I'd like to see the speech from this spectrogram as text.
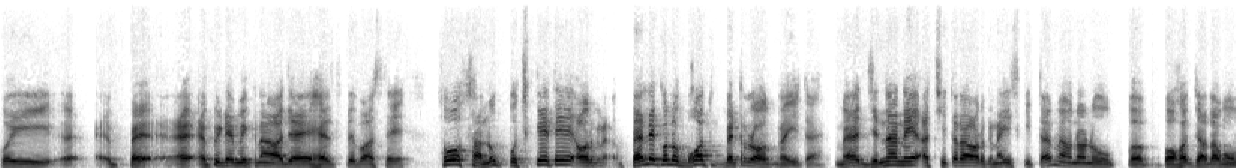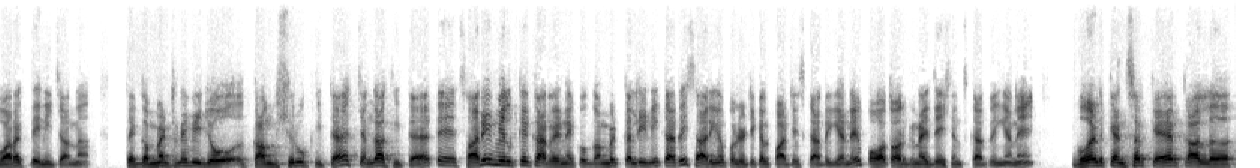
ਕੋਈ ਐਪੀਡੈਮਿਕ ਨਾ ਆ ਜਾਏ ਹੈਲਥ ਦੇ ਵਾਸਤੇ। ਸੋ ਸਾਨੂੰ ਪੁੱਛ ਕੇ ਤੇ ਪਹਿਲੇ ਕੋਲੋਂ ਬਹੁਤ ਬੈਟਰ ਆਰਗੇਨਾਈਜ਼ਡ ਹੈ। ਮੈਂ ਜਿਨ੍ਹਾਂ ਨੇ ਅੱਛੀ ਤਰ੍ਹਾਂ ਆਰਗੇਨਾਈਜ਼ ਕੀਤਾ, ਮੈਂ ਉਹਨਾਂ ਨੂੰ ਬ- ਬਹੁਤ ਜ਼ਿਆਦਾ ਮੁਬਾਰਕ ਦੇਣੀ ਚਾਹਨਾ ਤੇ ਗਵਰਨਮੈਂਟ ਨੇ ਵੀ ਜੋ ਕੰਮ ਸ਼ੁਰੂ ਕੀਤਾ ਹੈ, ਚੰਗਾ ਕੀਤਾ ਹੈ ਤੇ ਸਾਰੇ ਮਿਲ ਕੇ ਕਰ ਰਹੇ ਨੇ। ਕੋਈ ਗਵਰਨਮੈਂਟ ਕੱਲੀ ਨਹੀਂ ਕਰ ਰਹੀ, ਸਾਰੀਆਂ ਪੋਲੀਟੀਕਲ ਪਾਰਟੀਆਂ ਕਰ ਰਹੀਆਂ ਨੇ, ਬਹੁਤ ਆਰਗੇਨਾਈਜੇਸ਼ਨਸ ਕਰ ਰਹੀਆਂ ਨੇ। ਵਰਲਡ ਕੈਂਸਰ ਕੇਅਰ ਕੱਲ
